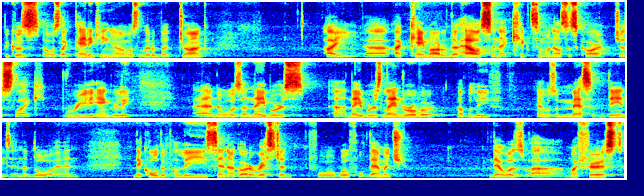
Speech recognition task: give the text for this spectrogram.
because I was like panicking, I was a little bit drunk, I uh, I came out of the house and I kicked someone else's car, just like really angrily, and it was a neighbor's uh, neighbor's Land Rover, I believe, and it was a massive dent in the door, and they called the police, and I got arrested for willful damage. That was uh, my first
